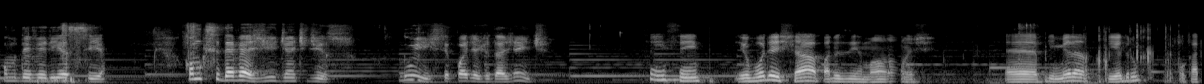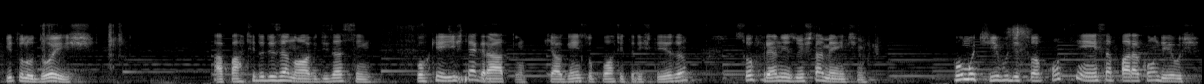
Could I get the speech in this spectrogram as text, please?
como deveria ser. Como que se deve agir diante disso? Luiz, você pode ajudar a gente? Sim, sim. Eu vou deixar para os irmãos é, 1 Pedro, o capítulo 2, a partir do 19, diz assim: Porque isto é grato, que alguém suporte tristeza, sofrendo injustamente, por motivo de sua consciência para com Deus.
